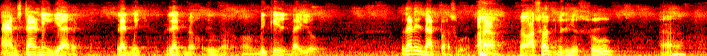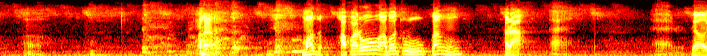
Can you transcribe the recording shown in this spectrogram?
I am standing here. Let me, let me uh, be killed by you. That is not possible. so asat with his true. Uh, aparo abatu kang hara. So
